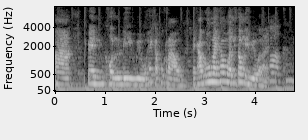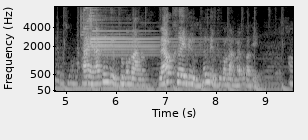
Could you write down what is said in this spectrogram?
มา เป็นคนรีวิวให้กับพวกเรานะครับรู้ไหมครับวันนี้ต้องรีวิวอะไร ก็เครื่องดื่มชูกำลังใช่ฮะเครื่องดื่มชูกำลัง แล้วเคยดื่มเครื่องดื่มชูกำลังไหมปกติ อ๋อ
